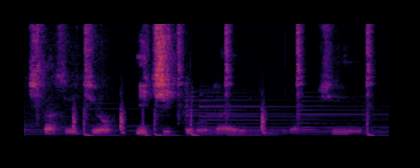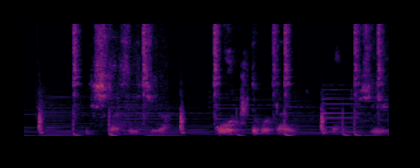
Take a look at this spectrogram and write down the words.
1たす1を1って答える人もいるだろうし、1たす1が5って答える人もいるだろうし、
